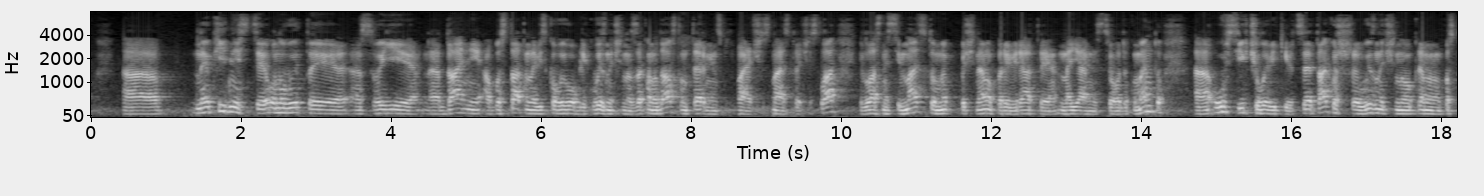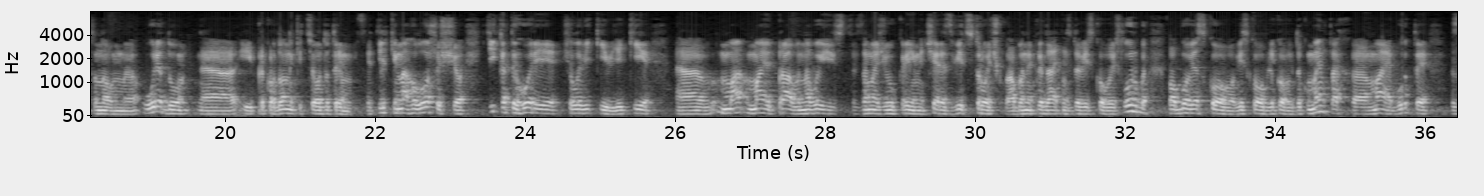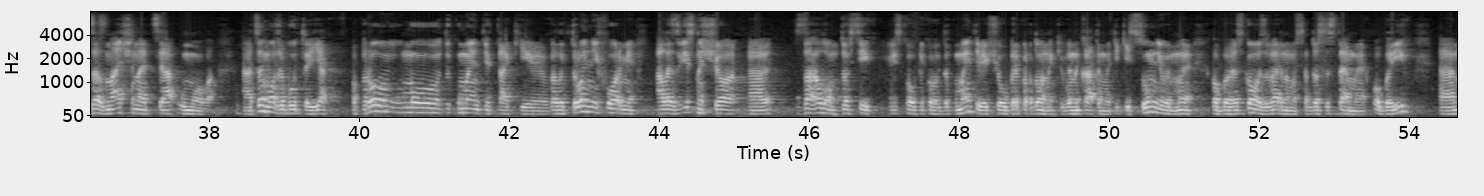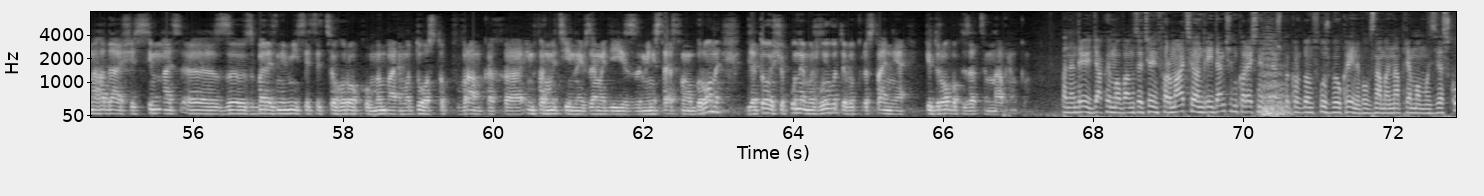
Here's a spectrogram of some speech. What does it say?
Е, Необхідність оновити е, свої е, дані або стати на військовий облік визначено законодавством. Термін спливає 16 числа, і власне 17 ми почнемо перевіряти наявність цього документу е, у всіх чоловіків. Це також визначено окремими постановами уряду, е, і прикордонники цього дотримуються. Тільки наголошу, що ті категорії чоловіків, які е, мають право на виїзд за межі України через відстрочку або непридатність до військової служби, обов'язково в військово-облікових документах е, має бути зазначена ця умова. А це може бути як в паперовому документі, так і в електронній формі. Але звісно, що е, загалом до всіх військово-облікових документів, якщо у прикордонників виникатимуть якісь сумніви, ми обов'язково звернемося до системи оберіг. Е, Нагадаю, що з 17, е, з, з березня місяця цього року ми маємо доступ в рамках е, інформаційної взаємодії з Міністерством оборони для того, щоб унеможливити використання підробок за цим напрямком. Пане Андрію, дякуємо вам за цю інформацію. Андрій Демченко, речник Держприкордонслужби України, був з нами на прямому зв'язку.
